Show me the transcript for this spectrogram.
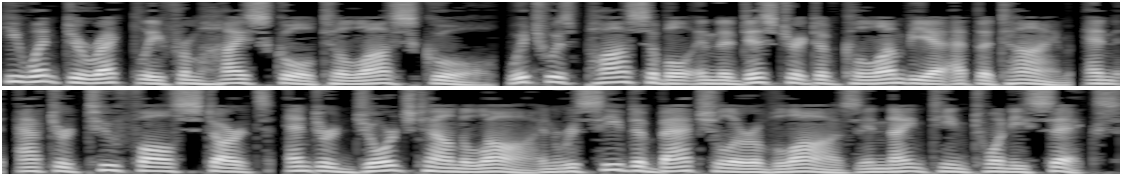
He went directly from high school to law school, which was possible in the District of Columbia at the time, and, after two false starts, entered Georgetown Law and received a Bachelor of Laws in 1926.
